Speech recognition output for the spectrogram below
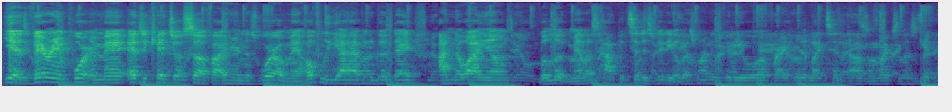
yeah, it's very important, man. Educate yourself out here in this world, man. Hopefully, y'all having a good day. I know I am. But look, man, let's hop into this video. Let's run this video up right here, like 10,000 likes, and let's get it.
